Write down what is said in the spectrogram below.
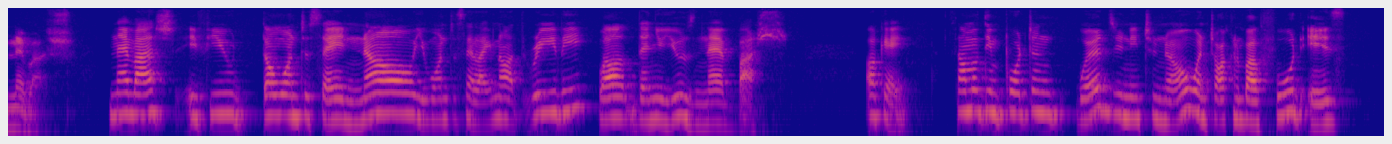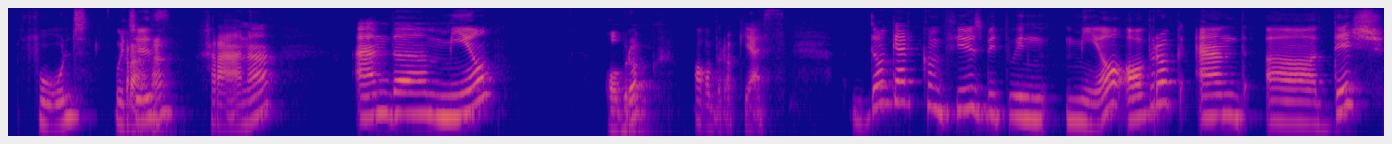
Ne baš. Ne baš, if you don't want to say no, you want to say like not really, well, then you use ne baš. Okay, some of the important words you need to know when talking about food is food, which is uh-huh. Hrana. and the meal, Obrok. obrok, yes. Don't get confused between meal, obrok, and uh, dish,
